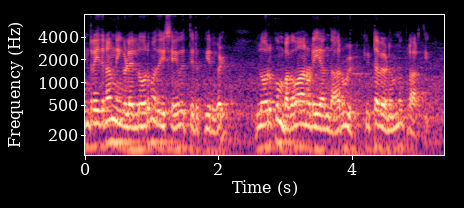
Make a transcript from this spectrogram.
இன்றைய தினம் நீங்கள் எல்லோரும் அதை சேவித்திருப்பீர்கள். எல்லோருக்கும் பகவானுடைய அந்த அருள் கிட்ட வேணும்னு பிரார்த்திப்போம்.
